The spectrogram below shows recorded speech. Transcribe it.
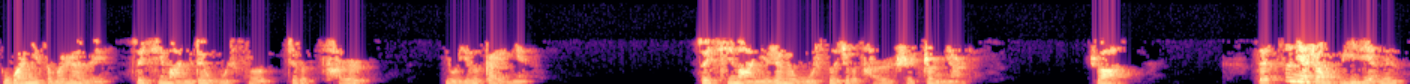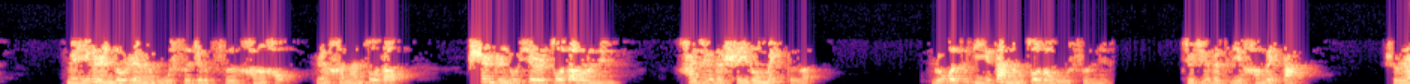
不管你怎么认为，最起码你对“无私”这个词儿有一个概念，最起码你认为“无私”这个词儿是正面的，是吧？在字面上理解呢？每一个人都认为“无私”这个词很好，人很难做到，甚至有些人做到了呢，还觉得是一种美德。如果自己一旦能做到无私呢，就觉得自己很伟大，是不是？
